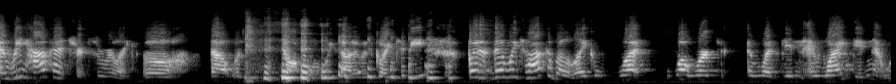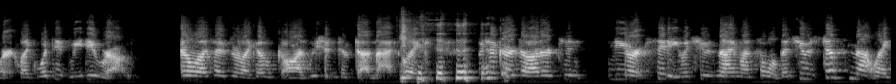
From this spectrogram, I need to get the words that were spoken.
And we have had trips where we're like, oh, that was not what we thought it was going to be. But then we talk about like what what worked and what didn't, and why didn't it work? Like, what did we do wrong? And a lot of times we're like, oh God, we shouldn't have done that. Like, we took our daughter to New York City when she was nine months old, and she was just not like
